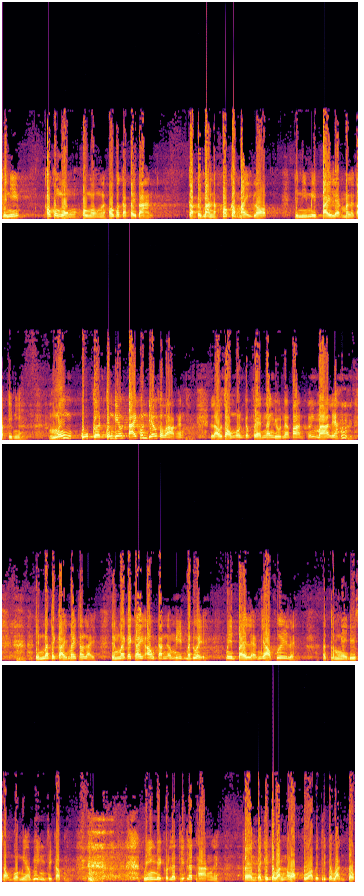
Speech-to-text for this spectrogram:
ทีนี้ เขาก็งงพองงแล้วเขาก็กลับไปบ้าน กลับไปบ้านแล้วเขากลับมาอีกรอบ ทีนี้มีดไปแหลมมาแล้วครับทีนี้มึงกูเกิดคนเดียวตายคนเดียวเขาว่างั้น เราสองคนกับแฟนนั่งอยู่หน้าบ้านเฮ้ยมาแล้ว เห็นมาแต่ไกลไม่เท่าไหร่ เห็นมาใกล้ๆเอ้าดันเอามีดมาด้วย มีดไปแหลมยาวเพื่อยเลยทำไงดีสองบัวเมียวิ่งสิครับ วิ่งไปคนละทิศละทางเลย แฟนไปทิศตะวันออกหัวไปทิศตะวันตก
